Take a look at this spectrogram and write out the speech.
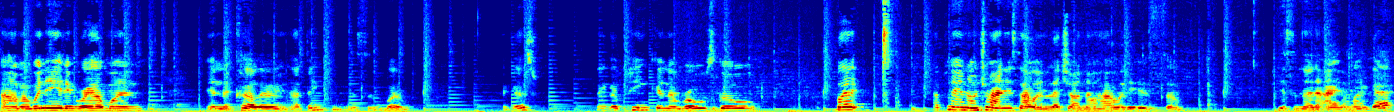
um, I went ahead and grabbed one in the color, I think this is what, I guess like a pink and a rose gold. But I plan on trying this out and let y'all know how it is. So just another item I got.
